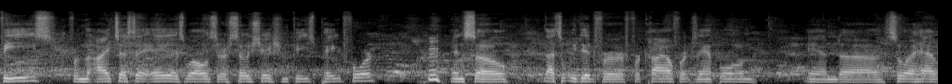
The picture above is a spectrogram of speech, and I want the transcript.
fees from the IHSAA as well as their association fees paid for. and so that's what we did for, for Kyle, for example. And, and uh, so I have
